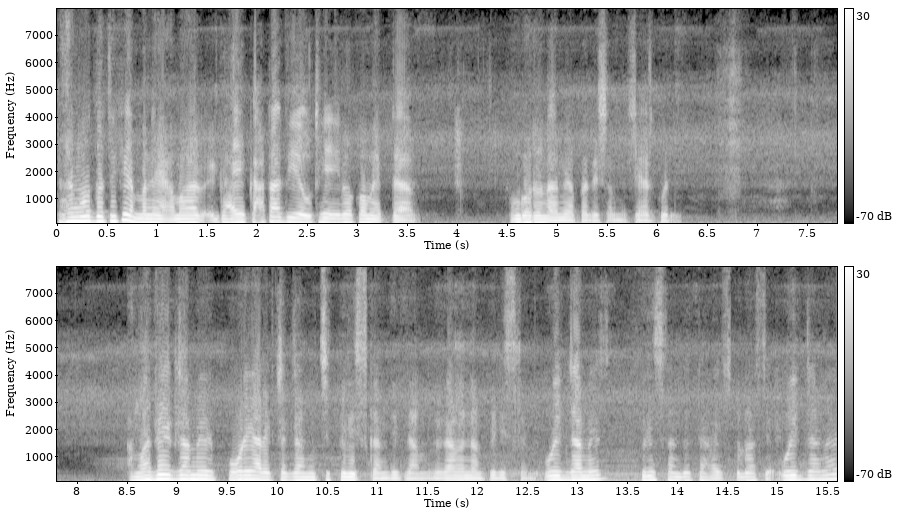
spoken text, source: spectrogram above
তার মধ্যে থেকে মানে আমার গায়ে কাটা দিয়ে উঠে এরকম একটা ঘটনা আমি আপনাদের সামনে শেয়ার করি। আমাদের গ্রামের পরে আরেকটা গ্রাম হচ্ছে পিরিসকান্দি গ্রাম, গ্রামের নাম পিরিসকান্দি। ওই গ্রামের, পিরিসকান্দি একটা হাই স্কুল আছে। ওই গ্রামের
